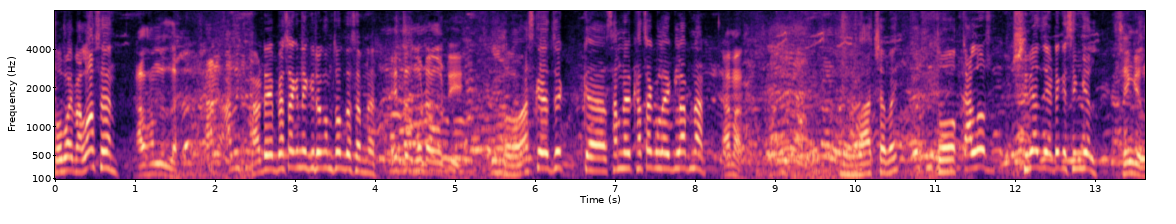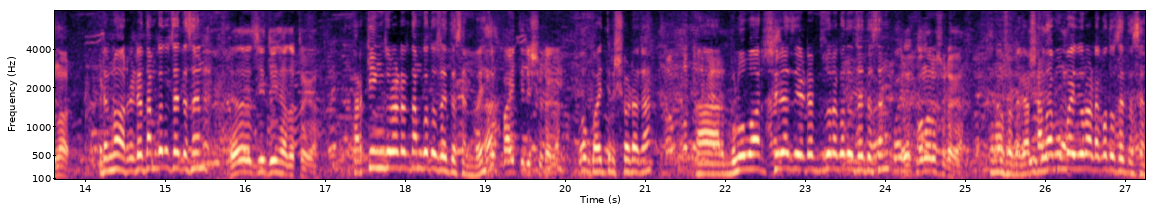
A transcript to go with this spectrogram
তো ভাই ভালো আছেন? আলহামদুলিল্লাহ। হাটে বেচা কিনে কীরকম চলতেছে আপনার? এই তো মোটামুটি। ও, আজকে যে সামনের খাঁচাগুলো এগুলো আপনার? আমার। আচ্ছা ভাই। তো কালো সিরাজ এটাকে সিঙ্গেল? সিঙ্গেল নট এটা নর এটার দাম কত চাইতেছেন? দুই হাজার টাকা। আর কিং জোড়াটার দাম কত চাইতেছেন ভাই? পঁয়ত্রিশশো টাকা। পঁয়ত্রিশশো টাকা। আর ব্লুবার সিরাজ এটার জোড়া কত চাইতেছেন? পনেরোশো টাকা। পনেরোশো টাকা। সাদা মুম্বাই জোড়াটা কত চাইতেছেন?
